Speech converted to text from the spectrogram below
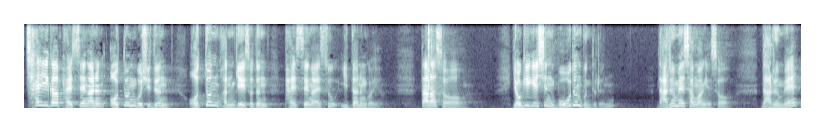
차이가 발생하는 어떤 곳이든 어떤 관계에서든 발생할 수 있다는 거예요. 따라서 여기 계신 모든 분들은 나름의 상황에서 나름의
